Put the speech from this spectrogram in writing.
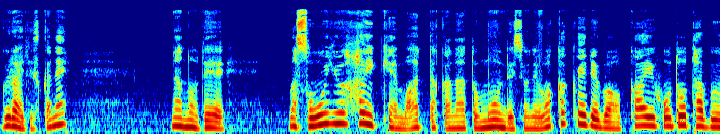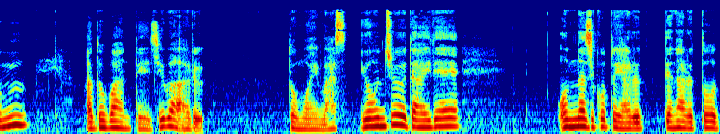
ぐらいですかね。なので、まあ、そういう背景もあったかなと思うんですよね。若ければ若いほど多分アドバンテージはあると思います。40代で同じことやるってなると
